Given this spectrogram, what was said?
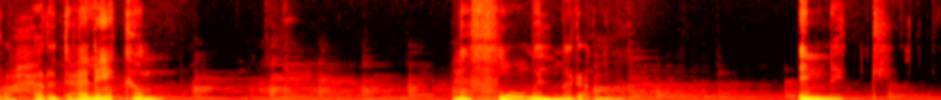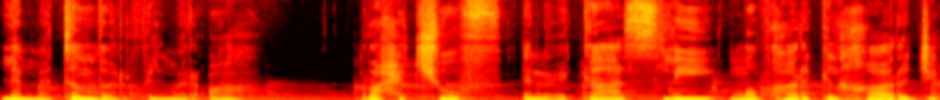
راح أرد عليكم. مفهوم المرآة إنك لما تنظر في المرآة راح تشوف انعكاس لمظهرك الخارجي.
